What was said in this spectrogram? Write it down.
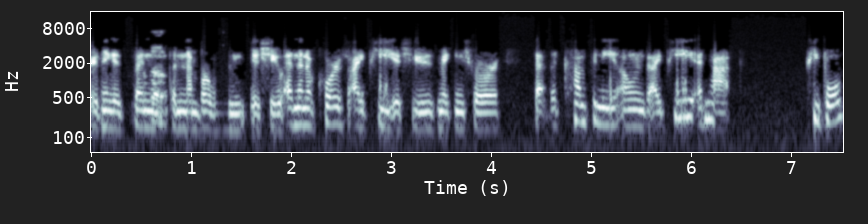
I think it's been the number one issue. And then of course IP issues, making sure that the company owns IP and not people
